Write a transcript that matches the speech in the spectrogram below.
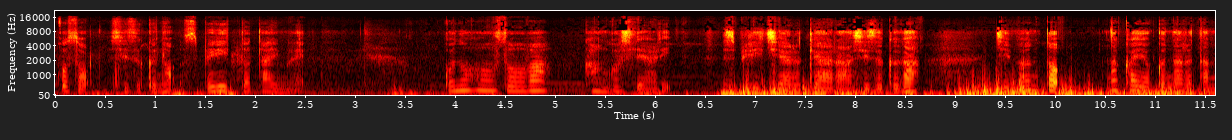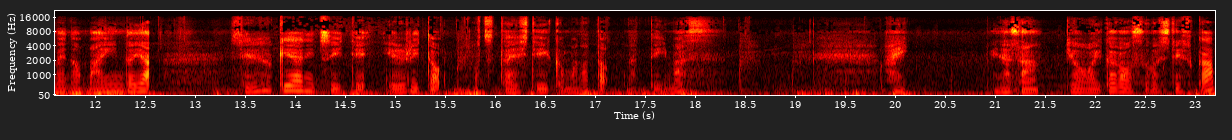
うこそしずくのスピリットタイムへ。この放送は看護師でありスピリチュアルケアラーしずくが自分と仲良くなるためのマインドやセルフケアについてゆるりとお伝えしていくものとなっています。はい。皆さん今日はいかがお過ごしですか？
